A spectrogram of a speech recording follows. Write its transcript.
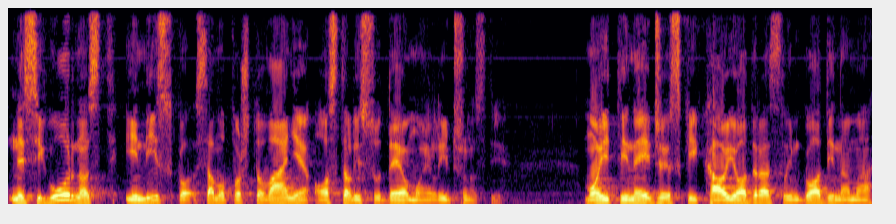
Nesigurnost i nisko samopoštovanje ostali su deo moje ličnosti. Moji tinejdžerski kao i odraslim godinama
